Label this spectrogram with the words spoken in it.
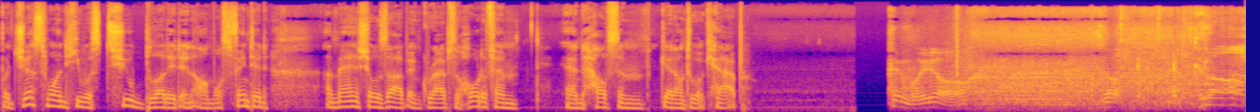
but just when he was too blooded and almost fainted, a man shows up and grabs a hold of him and helps him get onto a cab. 그럼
